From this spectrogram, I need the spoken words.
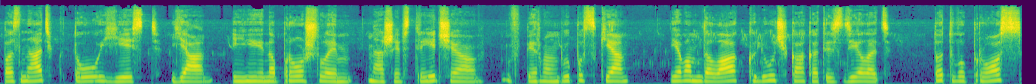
познать, кто есть я. И на прошлой нашей встрече, в первом выпуске, я вам дала ключ, как это сделать. Тот вопрос,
